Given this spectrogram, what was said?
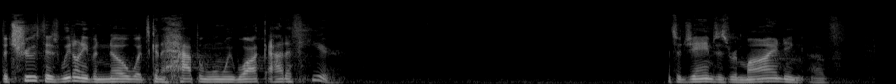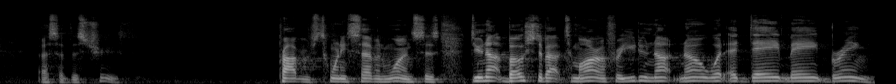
The truth is, we don't even know what's going to happen when we walk out of here. And so James is reminding of us of this truth. Proverbs 27 1 says, Do not boast about tomorrow, for you do not know what a day may bring.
